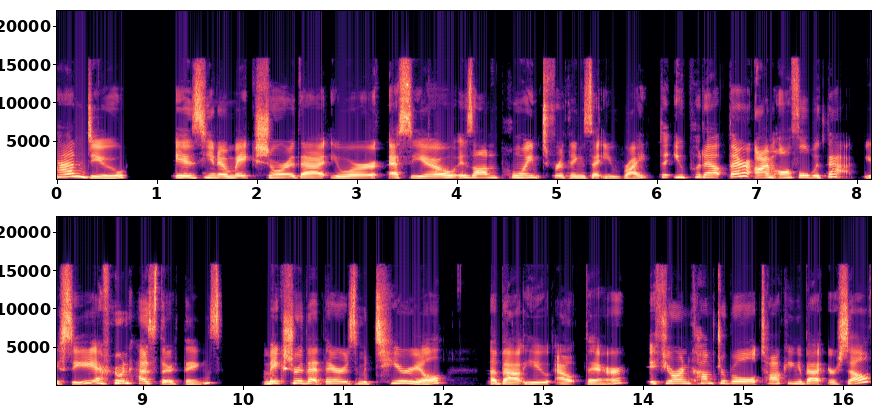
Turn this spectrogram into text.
can do is you know make sure that your SEO is on point for things that you write that you put out there. I'm awful with that. You see, everyone has their things. Make sure that there's material about you out there. If you're uncomfortable talking about yourself,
